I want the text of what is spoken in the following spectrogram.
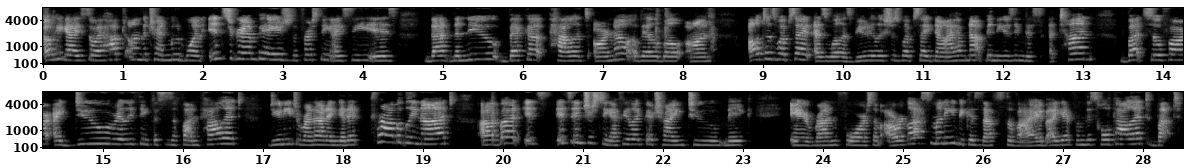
Okay guys, so I hopped on the Trend Mood 1 Instagram page. The first thing I see is that the new Becca palettes are now available on Ulta's website as well as Beautylish's website. Now I have not been using this a ton, but so far I do really think this is a fun palette. Do you need to run out and get it? Probably not, uh, but it's it's interesting. I feel like they're trying to make a run for some hourglass money because that's the vibe I get from this whole palette. But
